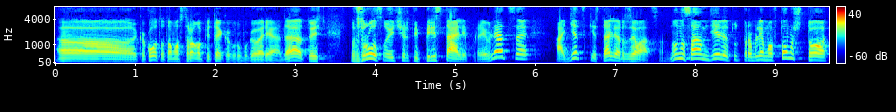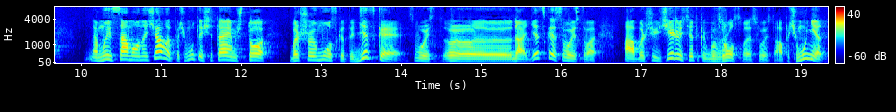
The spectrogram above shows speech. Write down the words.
а, какого-то там астралопитека, грубо говоря, да, то есть взрослые черты перестали проявляться, а детские стали развиваться. Но на самом деле тут проблема в том, что мы с самого начала почему-то считаем, что большой мозг это детское свойство, э, да, детское свойство, а большие челюсти это как бы взрослое свойство. А почему нет?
